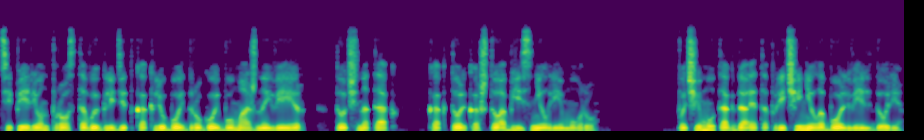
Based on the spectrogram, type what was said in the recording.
теперь он просто выглядит как любой другой бумажный веер, точно так, как только что объяснил Римуру. Почему тогда это причинило боль Вильдоре?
